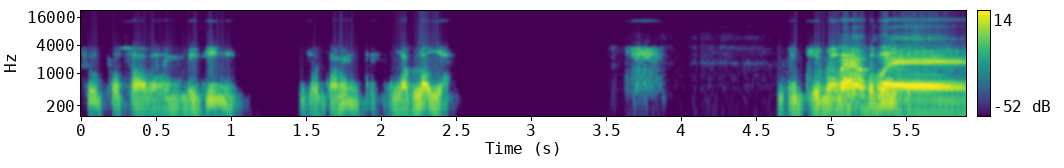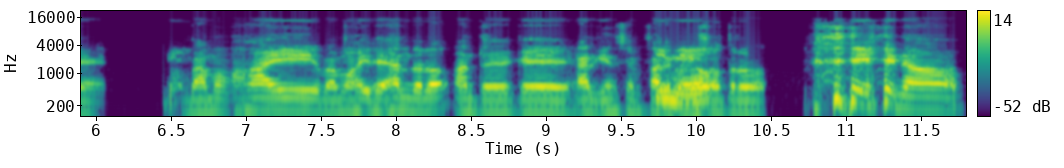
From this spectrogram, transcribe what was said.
sus posados en bikini, exactamente, en la playa. Mi primera Bueno, pues vamos a ir, vamos a ir dejándolo antes de que alguien se enfade Sí, con nosotros y no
